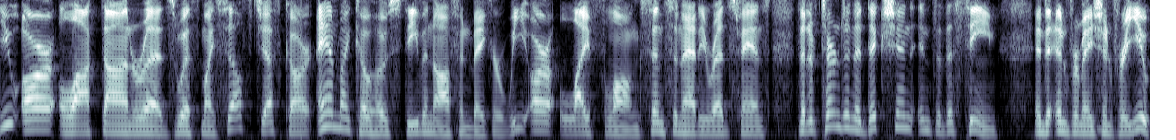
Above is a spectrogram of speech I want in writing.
You are locked on Reds with myself, Jeff Carr, and my co host, Stephen Offenbaker. We are lifelong Cincinnati Reds fans that have turned an addiction into this team, into information for you.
